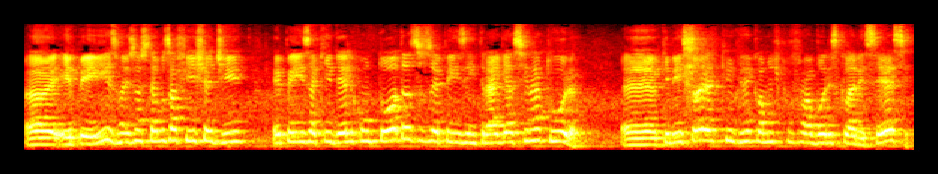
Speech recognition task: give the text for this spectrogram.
ah, EPIs, mas nós temos a ficha de EPIs aqui dele com todos os EPIs entregue e assinatura. Uh, eu queria que o reclamante, por favor, esclarecesse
